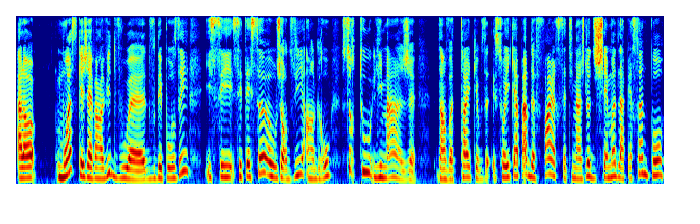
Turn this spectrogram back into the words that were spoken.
Alors, moi, ce que j'avais envie de vous, de vous déposer, c'était ça aujourd'hui, en gros, surtout l'image dans votre tête, que vous soyez capable de faire cette image-là du schéma de la personne pour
